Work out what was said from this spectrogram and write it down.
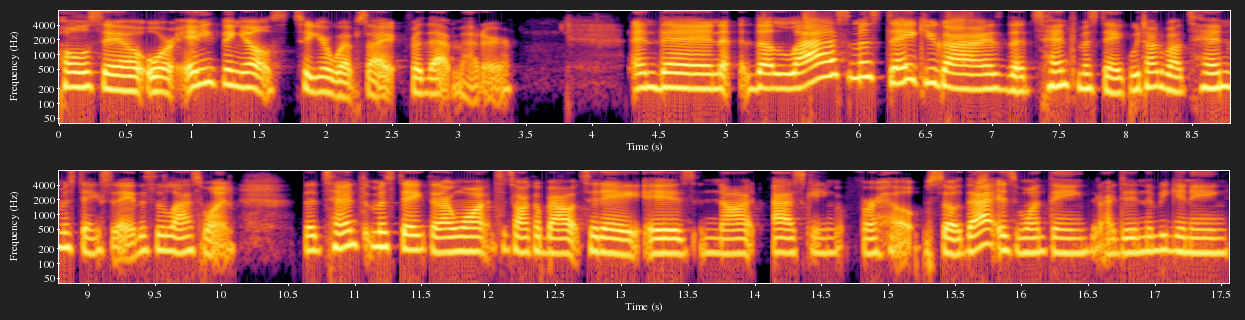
wholesale, or anything else to your website for that matter. And then the last mistake, you guys, the 10th mistake, we talked about 10 mistakes today. This is the last one. The 10th mistake that I want to talk about today is not asking for help. So, that is one thing that I did in the beginning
